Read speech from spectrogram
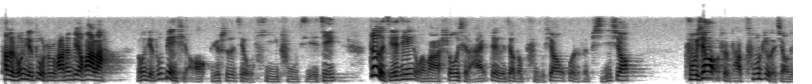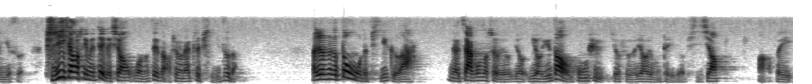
它的溶解度是不是发生变化了？溶解度变小，于是就析出结晶。这个结晶我把它收起来，这个叫做普硝或者是皮硝。普硝是它粗制的硝的意思，皮硝是因为这个硝我们最早是用来治皮子的，那就是那个动物的皮革啊。那加工的时候有有有一道工序，就是要用这个皮硝啊，所以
